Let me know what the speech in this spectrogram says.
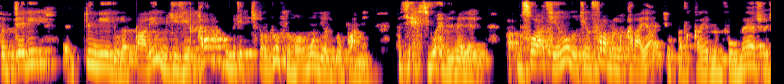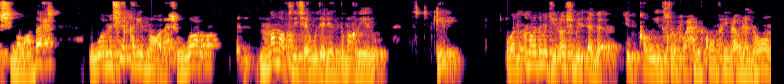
فبالتالي التلميذ ولا الطالب ملي تيجي يقرأ ولا تيتفرجوا في الهرمون ديال الدوبامين فتيحس بواحد الملل. بسرعة تينوض وتنفر من القراية تيبقى القراية ما مفهوماش هذا الشيء ما واضحش. هو ماشي قضيه ما واضحش هو النمط اللي تعود عليه الدماغ ديالو في التفكير. وهذا الامر هذا ما تيبعوش به الاباء يدخلوا في واحد الكونفلي مع ولادهم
